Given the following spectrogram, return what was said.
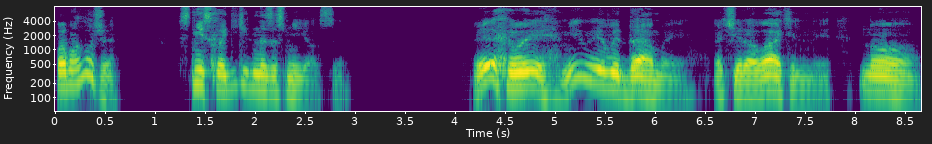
помоложе снисходительно засмеялся. Эх вы, милые вы дамы, очаровательные, но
